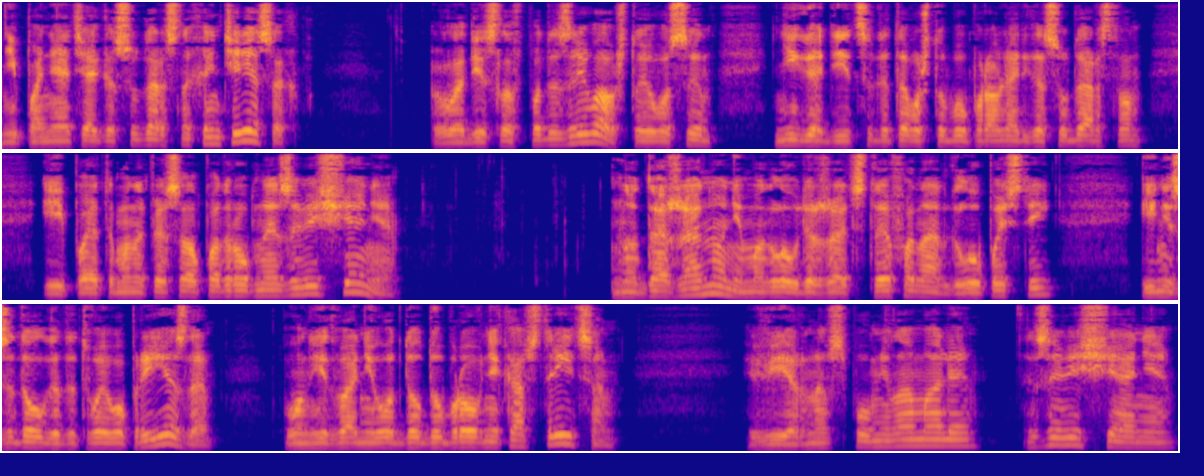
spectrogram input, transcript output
ни понятия о государственных интересах. Владислав подозревал, что его сын не годится для того, чтобы управлять государством, и поэтому написал подробное завещание. Но даже оно не могло удержать Стефана от глупостей, и незадолго до твоего приезда он едва не отдал Дубровник австрийцам. Верно вспомнила Амалия. Завещание.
